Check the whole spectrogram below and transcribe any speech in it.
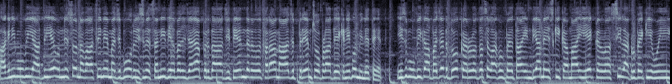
अगली मूवी आती है उन्नीस सौ नवासी में मजबूर इसमें सनी देवल जया प्रदा जितेंद्र फरहान आज प्रेम चोपड़ा देखने को मिले थे। इस मूवी का बजट दो करोड़ दस लाख रुपए था। इंडिया में इसकी कमाई एक करोड़ अस्सी लाख रुपए की हुई।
